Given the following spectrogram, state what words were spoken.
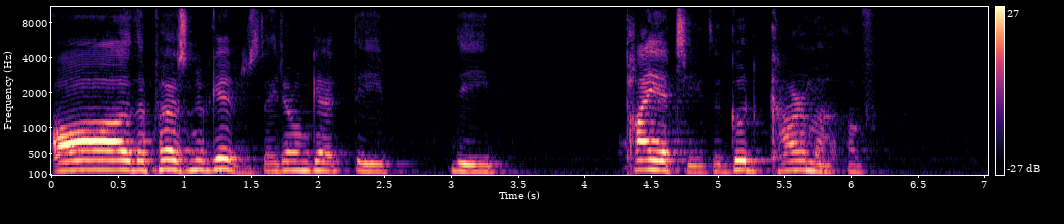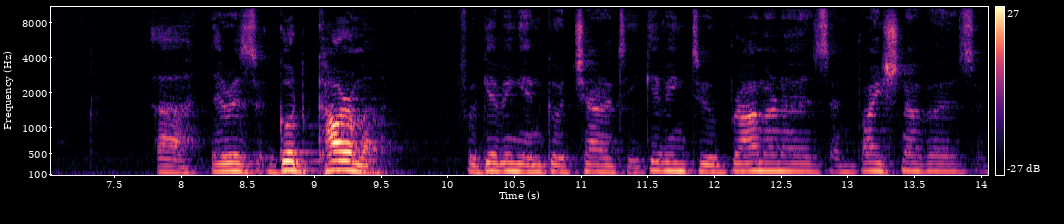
or the person who gives. They don't get the, the piety, the good karma of uh, there is good karma for giving in good charity, giving to brahmanas and Vaishnavas. And,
